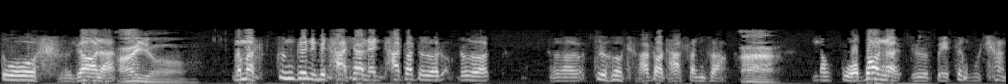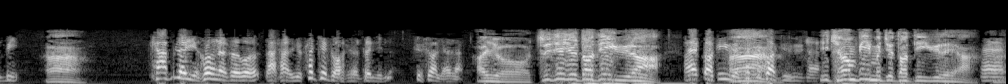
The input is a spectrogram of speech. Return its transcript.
都死掉了。哎呦，那么针根里面查下来，查到这个这个呃，最后查到他身上，啊那果报呢就是被政府枪毙。啊，枪毙了以后呢，这个让他就直接到这里了，就下来了，哎呦，直接就到地狱了。哎，到地狱，啊直接到地狱了。一枪毙嘛就到地狱了呀。哎，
